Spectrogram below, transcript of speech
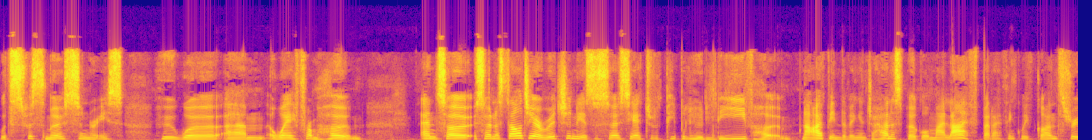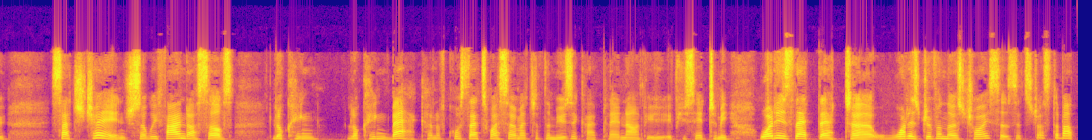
with Swiss mercenaries who were um, away from home. And so, so nostalgia originally is associated with people who leave home. Now, I've been living in Johannesburg all my life, but I think we've gone through such change. So we find ourselves looking looking back, and of course that's why so much of the music I play now. If you if you said to me, "What is that that uh, what has driven those choices?" It's just about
